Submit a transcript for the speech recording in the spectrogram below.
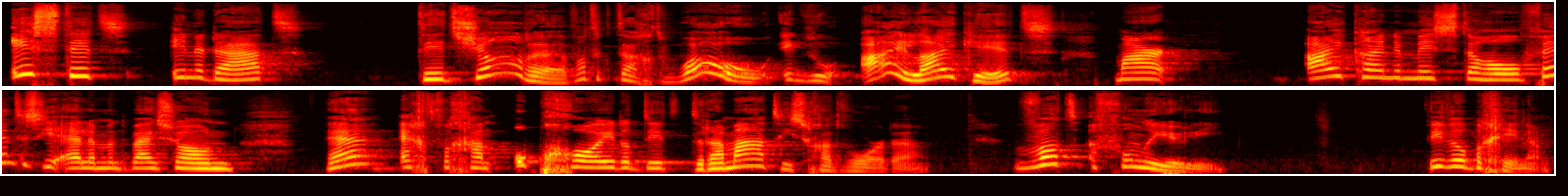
is dit inderdaad dit genre? Want ik dacht, wow, ik bedoel, I like it. Maar I kind of miss the whole fantasy element bij zo'n, hè, echt we gaan opgooien dat dit dramatisch gaat worden. Wat vonden jullie? Wie wil beginnen?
